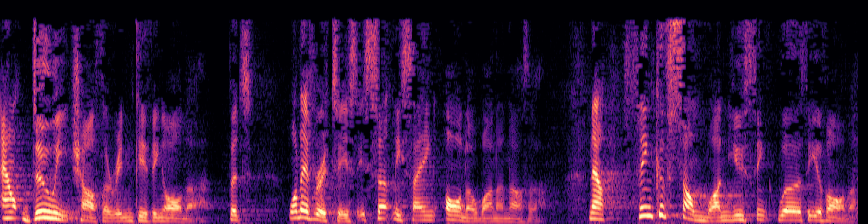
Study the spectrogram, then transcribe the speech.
outdo each other in giving honour. But whatever it is, it's certainly saying honour one another. Now, think of someone you think worthy of honour.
